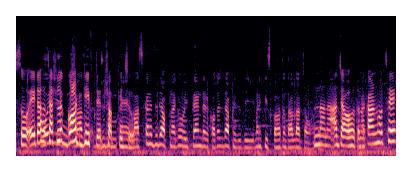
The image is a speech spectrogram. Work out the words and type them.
সো এটা হচ্ছে আসলে গড গিফটেড যদি- সব কিছু হ্যাঁ, মাঝখানে যদি আপনাকে ওই ফ্রেন্ডের কথা যদি আপনি যদি মানে পিছপা হতেন তাহলে আর যাওয়া। না। না আর যাওয়া হতো না। কারণ হচ্ছে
